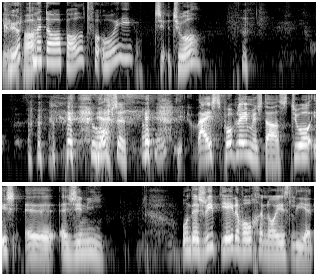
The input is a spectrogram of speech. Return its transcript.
Hört Fall. man da bald von euch? Jewel? Du Ja. hoffst es? Okay. Weißt, das Problem ist das, Jewel ist äh, ein Genie. Und er schreibt jede Woche ein neues Lied.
